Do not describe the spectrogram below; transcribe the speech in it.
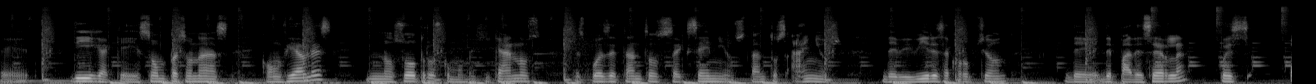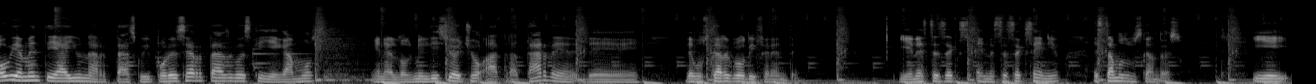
eh, diga que son personas confiables, nosotros como mexicanos, después de tantos sexenios, tantos años de vivir esa corrupción, de, padecerla, pues obviamente hay un hartazgo y por ese hartazgo es que llegamos en el 2018 a tratar de, buscar algo diferente. Y en este, en este sexenio estamos buscando eso. Y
